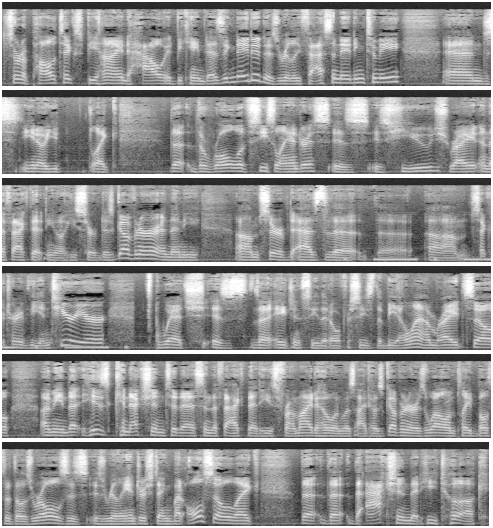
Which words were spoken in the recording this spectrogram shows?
sort of politics behind how it became designated is really fascinating to me, and you know, you like the the role of Cecil Andrus is is huge, right? And the fact that you know he served as governor and then he um, served as the the um, Secretary of the Interior, which is the agency that oversees the BLM, right? So, I mean, that his connection to this and the fact that he's from Idaho and was Idaho's governor as well and played both of those roles is, is really interesting. But also, like the, the the action that he took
